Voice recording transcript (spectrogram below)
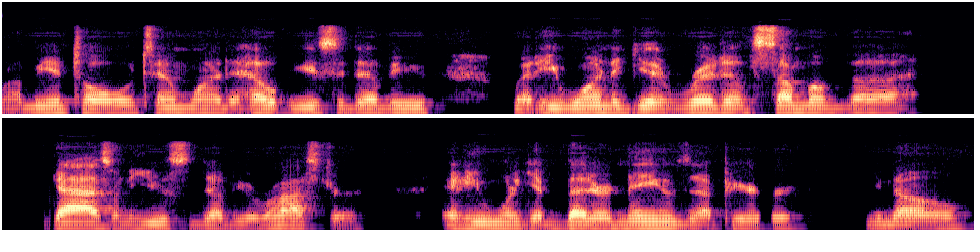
I'm being told Tim wanted to help UCW, but he wanted to get rid of some of the guys on the UCW roster, and he wanted to get better names up here, you know.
